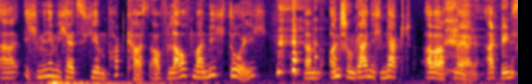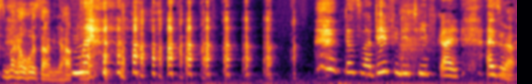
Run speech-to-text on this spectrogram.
äh, ich nehme mich jetzt hier im Podcast auf, lauf mal nicht durch ähm, und schon gar nicht nackt. Aber naja, hat wenigstens mal eine Hose angehabt. Ne? Das war definitiv geil. Also Ja.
